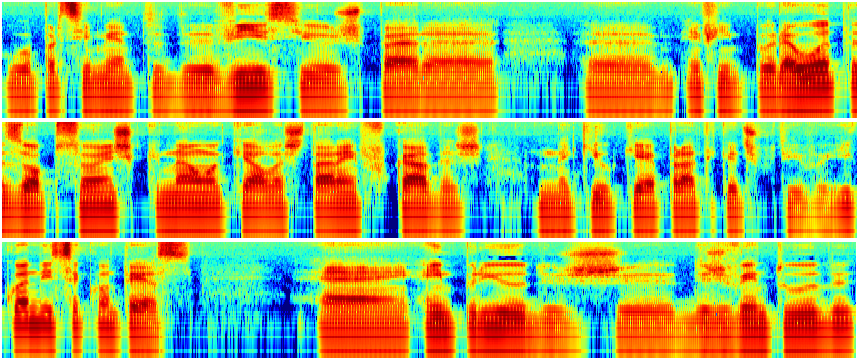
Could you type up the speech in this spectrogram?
o aparecimento de vícios, para, eh, enfim, para outras opções que não aquelas estarem focadas naquilo que é a prática desportiva. E quando isso acontece em, em períodos de juventude,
